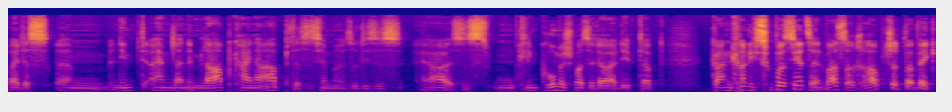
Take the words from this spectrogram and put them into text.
weil das ähm, nimmt einem dann im Lab keiner ab. Das ist ja mal so dieses, ja, es ist hm, klingt komisch, was ihr da erlebt habt. Kann gar nicht so passiert sein. Was? Eure Hauptstadt war weg?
